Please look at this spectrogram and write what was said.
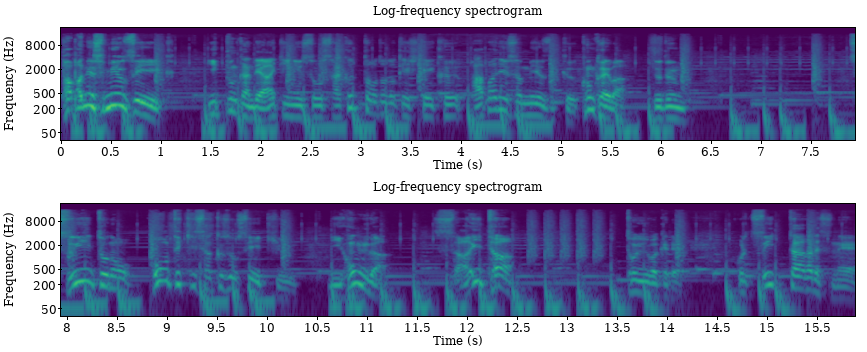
パパニュースミュージック1分間で IT ニュースをサクッとお届けしていくパパニュースミュージック今回はドゥドゥン。ツイートの法的削除請求。日本が最多。というわけでこれツイッターがですね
